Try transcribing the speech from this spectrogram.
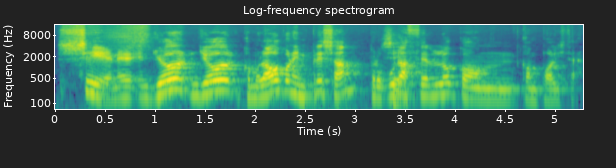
Sí, yo, yo, como lo hago con empresa, procuro hacerlo con, con póliza.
